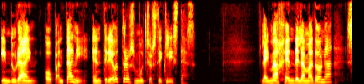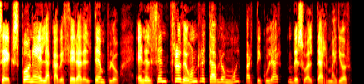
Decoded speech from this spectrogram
Indurain o Pantani, entre otros muchos ciclistas. La imagen de la Madonna se expone en la cabecera del templo, en el centro de un retablo muy particular de su altar mayor.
